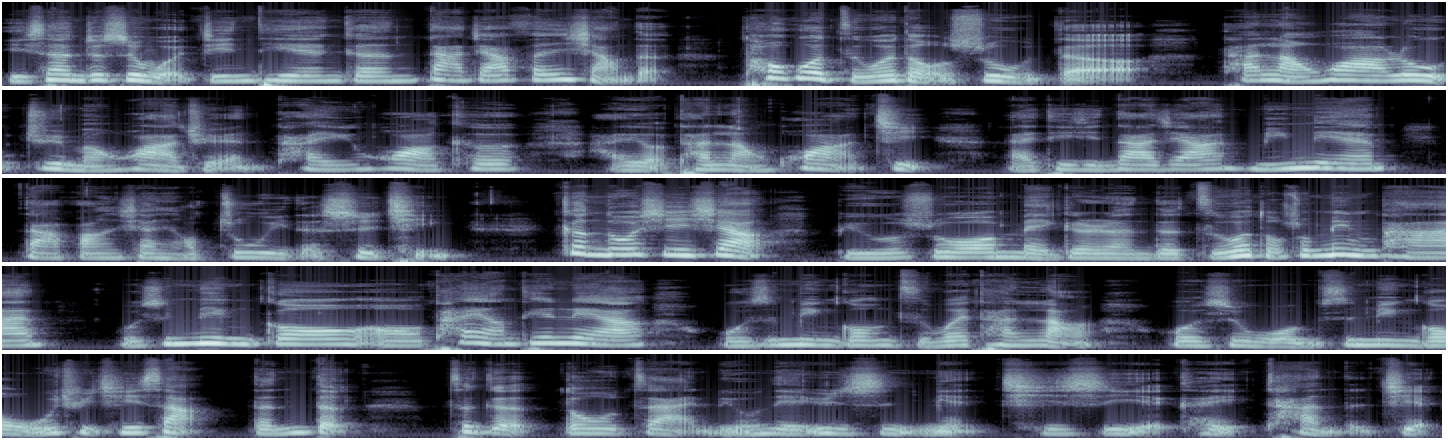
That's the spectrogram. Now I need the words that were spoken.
以上就是我今天跟大家分享的，透过紫微斗数的贪婪化禄、巨门化权、太阴化科，还有贪婪化忌，来提醒大家明年大方向要注意的事情。更多细项，比如说每个人的紫微斗数命盘，我是命宫哦，太阳天梁，我是命宫紫微贪狼，或是我们是命宫五曲七煞等等。这个都在流年运势里面，其实也可以看得见。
